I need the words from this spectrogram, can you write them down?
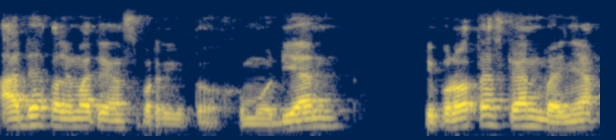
ada kalimat yang seperti itu. Kemudian diprotes kan banyak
